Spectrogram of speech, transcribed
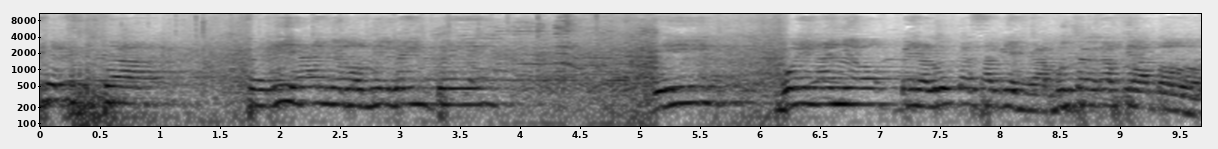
fiesta, feliz año 2020 y buen año Benaluca Sabienga. Muchas gracias a todos.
